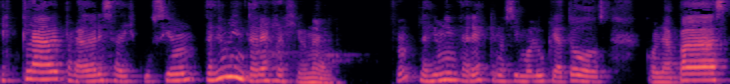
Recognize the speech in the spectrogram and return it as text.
es clave para dar esa discusión desde un interés regional, desde un interés que nos involucre a todos, con la paz,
